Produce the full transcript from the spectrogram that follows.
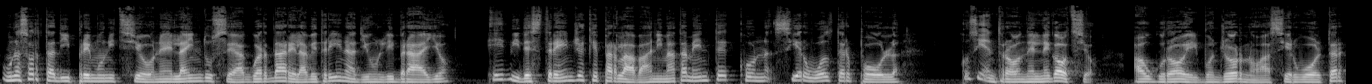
Una sorta di premonizione la indusse a guardare la vetrina di un libraio e vide Strange che parlava animatamente con Sir Walter Paul. Così entrò nel negozio, augurò il buongiorno a Sir Walter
